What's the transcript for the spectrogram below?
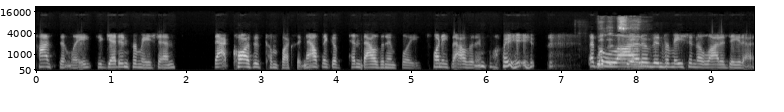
constantly to get information that causes complexity. Now think of 10,000 employees, 20,000 employees. That's well, a lot um, of information, a lot of data.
